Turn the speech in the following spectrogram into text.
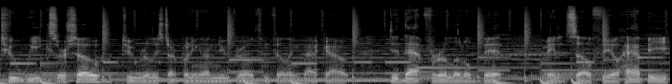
two weeks or so to really start putting on new growth and filling back out. Did that for a little bit, made itself feel happy,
